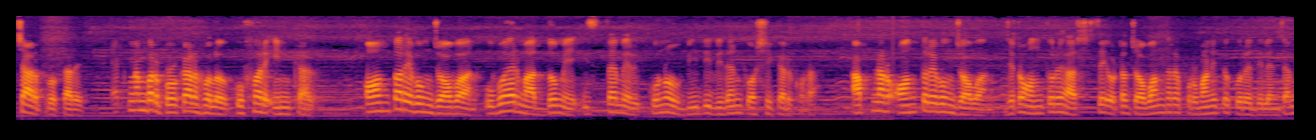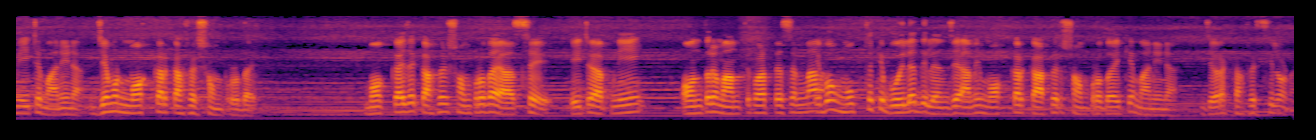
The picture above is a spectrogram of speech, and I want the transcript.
চার প্রকারের। এক নম্বর প্রকার হলো কুফর ইনকার। অন্তর এবং জবান উভয়ের মাধ্যমে ইসলামের কোনো বিধি বিধানকে অস্বীকার করা। আপনার অন্তর এবং জবান, যেটা অন্তরে আসছে, ওটা জবান দ্বারা প্রমাণিত করে দিলেন যে আমি এইটা মানি না। যেমন মক্কার কাফের সম্প্রদায়। মক্কায় যে কাফের সম্প্রদায় আছে, এইটা আপনি অন্তরে মানতে পারতেছেন না এবং মুখ থেকে বইলে দিলেন যে আমি মক্কার কাফের সম্প্রদায়কে মানি না, যে ওরা কাফের ছিল না।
